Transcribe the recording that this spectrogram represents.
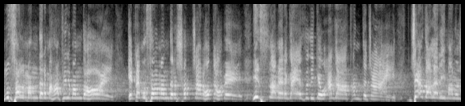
মুসলমানদের মাহফিল বন্ধ হয়। এটা মুসলমানদের সোচ্চার হতে হবে। ইসলামের গায়ে যদি কেউ আঘাত আনতে চায়, যে দলেরই মানুষ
